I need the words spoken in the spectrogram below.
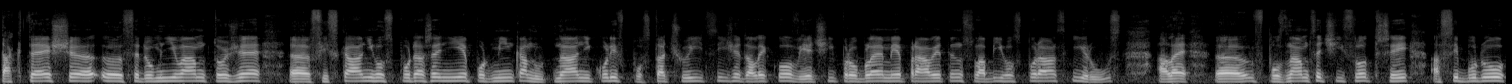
Taktéž eh, se domnívám to, že eh, fiskální hospodaření je podmínka nutná, nikoli v postačující, že daleko větší problém je právě ten slabý hospodářský růst, ale eh, v poznámce číslo 3 asi budu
